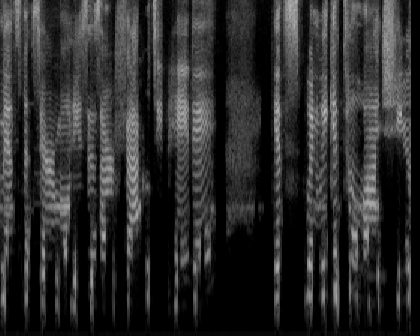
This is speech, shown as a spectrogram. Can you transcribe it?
commencement ceremonies as our faculty payday it's when we get to launch you,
